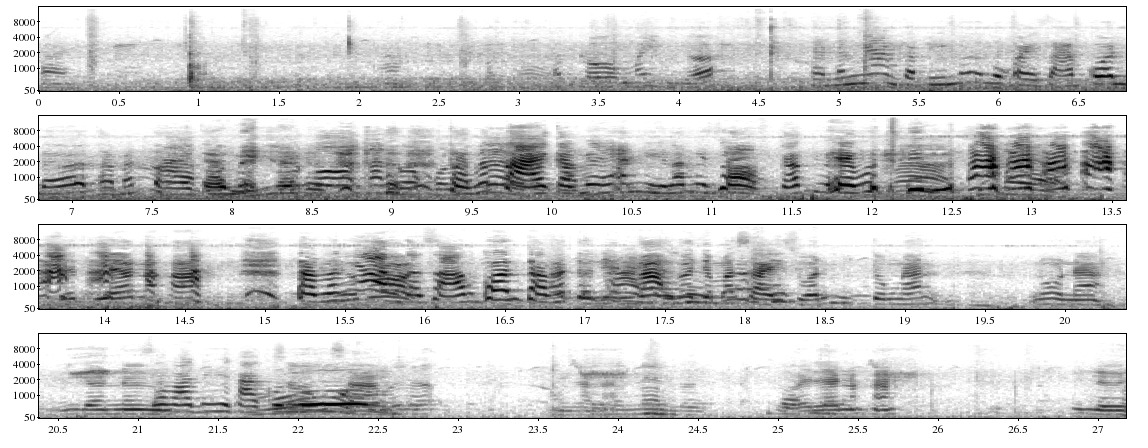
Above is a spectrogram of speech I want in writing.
ไปรับรองไม่เหลือ แต่มันงามกับปีมือหมูไข่สามคนเด้อถ้ามันตายกับแม่เห็นบ่นั่นดอกคนถ้ามันตายกับแม่ฮันนี่แล้วไม่ชอบกับอยู่เฮบุญเสถินร็จแล้วนะคะถ้ามันงามกับสามคนถ้ามัถ้านตัวนี้งามว่างก็จะมาใส่สวนตรงนั้นนู่นนะเดือนหนึ่งสวัสดีค่ะสคุณอลุงงสามแน่นเลยสวยแล้วนะคะนี่เลย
